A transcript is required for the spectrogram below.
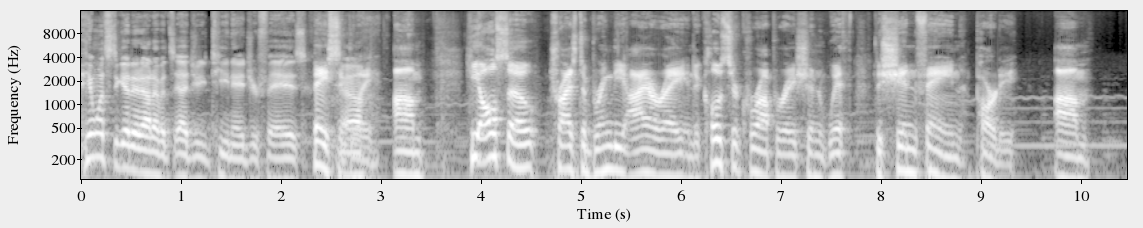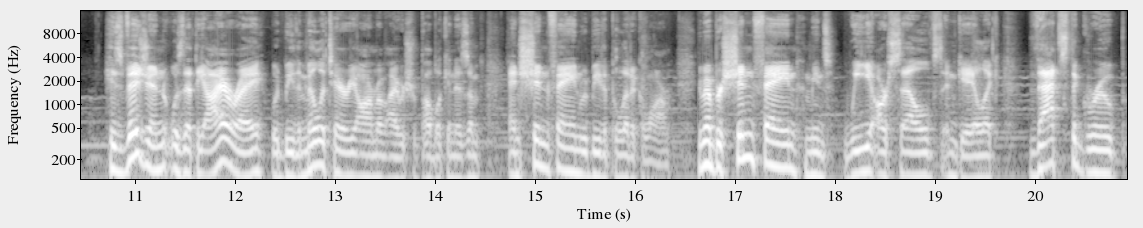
He wants to get it out of its edgy teenager phase. Basically. Um, he also tries to bring the IRA into closer cooperation with the Sinn Féin party. Um, his vision was that the IRA would be the military arm of Irish republicanism, and Sinn Féin would be the political arm. Remember, Sinn Féin means we ourselves in Gaelic. That's the group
